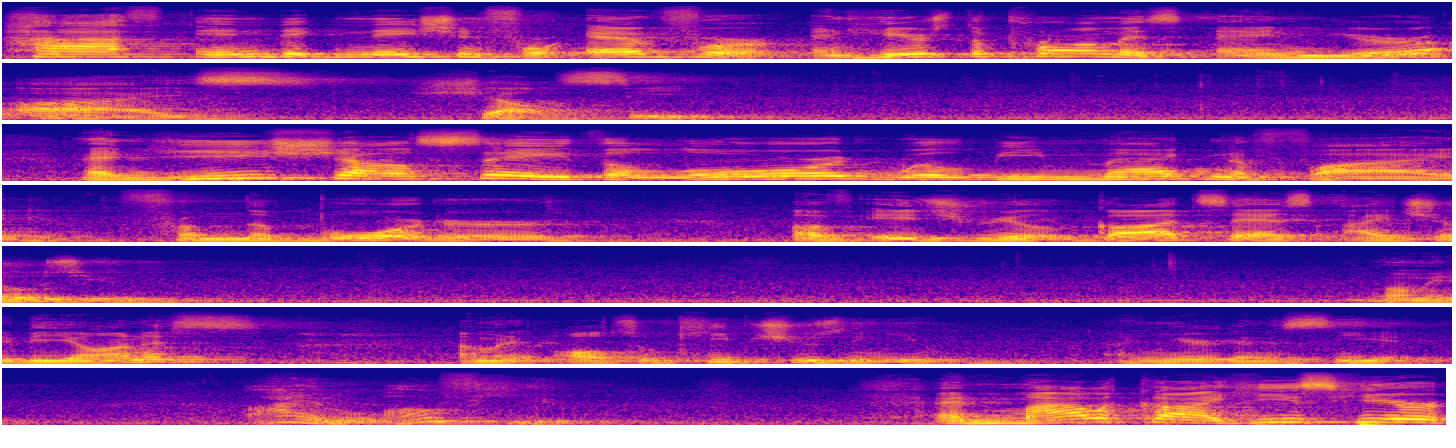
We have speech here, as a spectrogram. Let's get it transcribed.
hath indignation forever. And here's the promise and your eyes shall see. And ye shall say, The Lord will be magnified from the border of Israel. God says, I chose you. Want me to be honest? I'm going to also keep choosing you, and you're going to see it. I love you. And Malachi, he's here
